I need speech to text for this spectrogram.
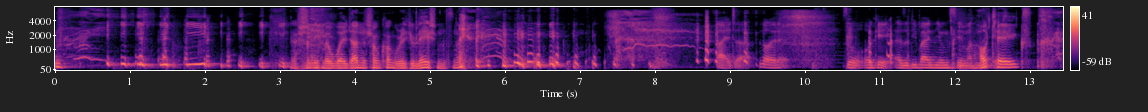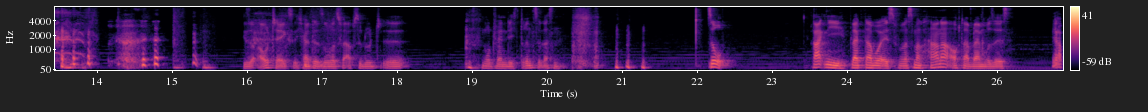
Das ist schon nicht mehr well done, ist schon congratulations, ne? Alter, Leute. So, okay, also die beiden Jungs hier machen. Outtakes. Diese Outtakes, ich halte sowas für absolut äh, notwendig drin zu lassen. So. Ragni bleibt da, wo er ist. Was macht Hana? Auch da bleiben, wo sie ist. Ja.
